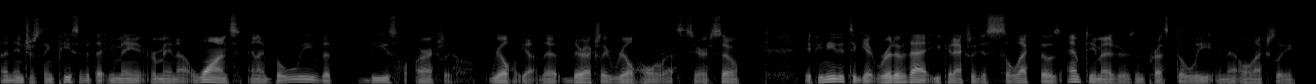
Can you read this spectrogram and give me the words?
an interesting piece of it that you may or may not want. And I believe that these are actually real. Yeah, they're, they're actually real whole rests here. So if you needed to get rid of that, you could actually just select those empty measures and press delete, and that will actually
